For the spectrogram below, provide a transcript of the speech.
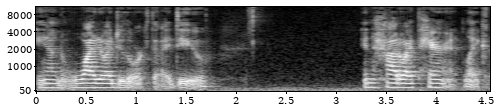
and why do I do the work that I do? And how do I parent like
